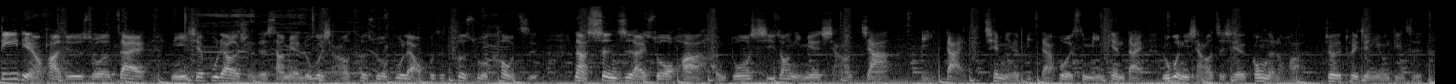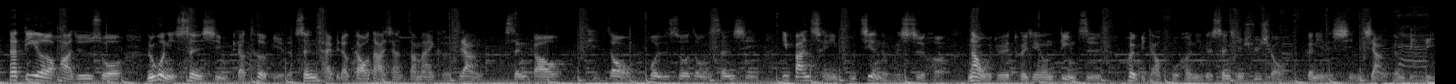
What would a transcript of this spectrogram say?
第一点的话就是说，在你一些布料的选择上面，如果想要特殊的布料或是特殊的扣子，那甚至来说的话，很多西装里面想要加笔袋、签名的笔袋或者是名片袋。如果你想要这些功能的话，就会推荐你用定制。那第二的话就是说，如果你身形比较特别的，身材比较高大，像张麦克这样身高体重，或者是说这种身形，一般成衣不见得会适合。那我就会推荐用定制，会比较符合你的身形需求跟你的形象跟比例。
